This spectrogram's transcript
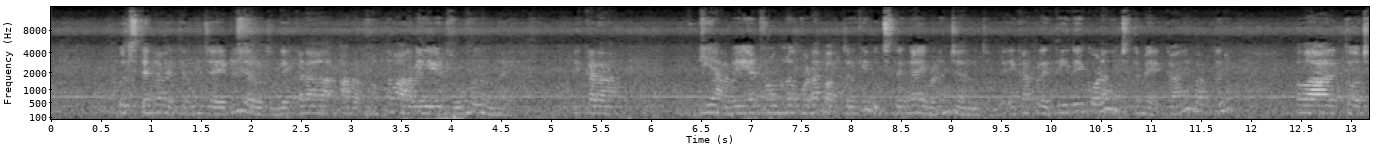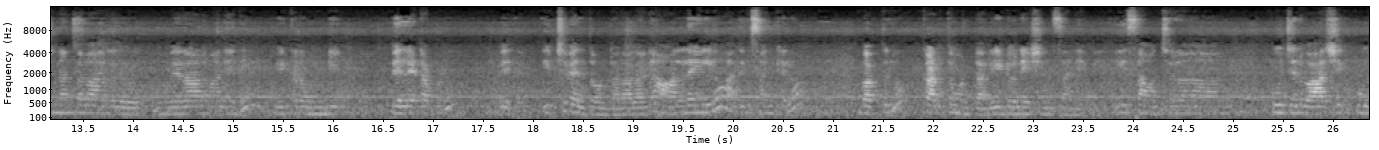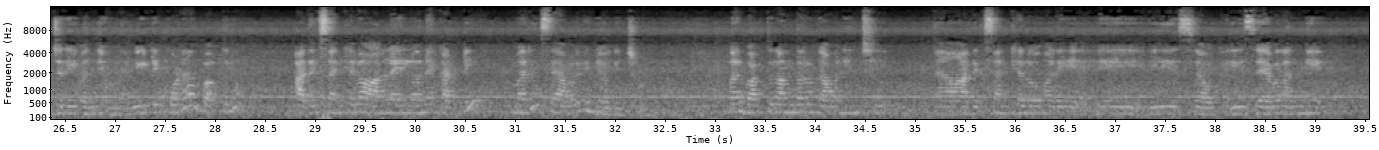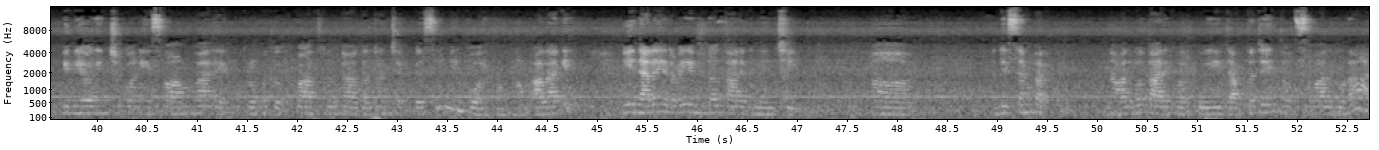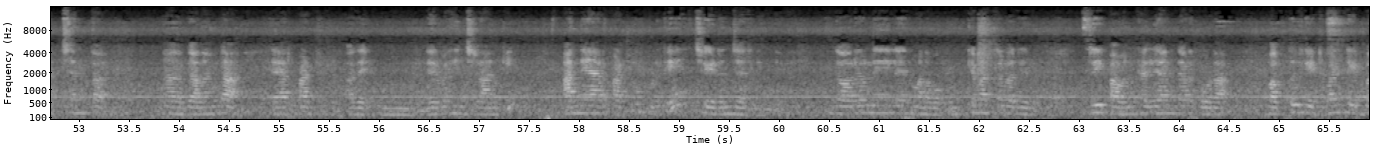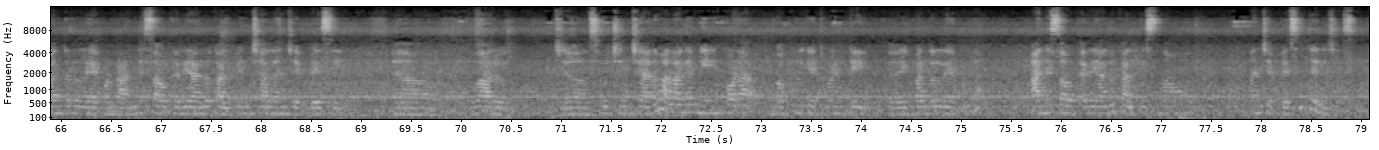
ఉచితంగా వితరణ చేయడం జరుగుతుంది. ఇక్కడ మొత్తం అరవై ఏడు రూములు ఉన్నాయి. ఇక్కడ ఈ అరవై ఏడు రూమ్లో కూడా భక్తులకి ఉచితంగా ఇవ్వడం జరుగుతుంది. ఇక్కడ ప్రతిదీ కూడా ఉచితమే. కానీ భక్తులు వారికి తోచినంత వారు విరాళం అనేది ఇక్కడ ఉండి వెళ్ళేటప్పుడు ఇచ్చి వెళ్తూ ఉంటారు. అలాగే ఆన్లైన్లో అధిక సంఖ్యలో భక్తులు కడుతూ ఉంటారు ఈ డొనేషన్స్ అనేవి. ఈ సంవత్సరం పూజలు వార్షిక పూజలు ఇవన్నీ ఉన్నాయి. వీటికి కూడా భక్తులు అధిక సంఖ్యలో ఆన్లైన్లోనే కట్టి మరి సేవలు వినియోగించుకుంటారు. మరి భక్తులందరూ గమనించి అధిక సంఖ్యలో మరి ఈ ఈ ఈ సేవలన్నీ వినియోగించుకొని స్వామివారి కృపకు పాత్రలు కాగలరని చెప్పేసి మేము కోరుకుంటున్నాం. అలాగే ఈ నెల ఇరవై ఎనిమిదో తారీఖు నుంచి డిసెంబర్ నాలుగో తారీఖు వరకు ఈ దత్త జయంతి ఉత్సవాలు కూడా అత్యంత ఘనంగా ఏర్పాట్లు అదే నిర్వహించడానికి అన్ని ఏర్పాట్లు ఇప్పటికే చేయడం జరిగింది. గౌరవనీయులైన మన ఉప ముఖ్యమంత్రి వర్యులు శ్రీ పవన్ కళ్యాణ్ గారు కూడా భక్తులకు ఎటువంటి ఇబ్బందులు లేకుండా అన్ని సౌకర్యాలు కల్పించాలని చెప్పేసి వారు సూచించారు. అలాగే మేము కూడా భక్తులకు ఎటువంటి ఇబ్బందులు లేకుండా అన్ని సౌకర్యాలు కల్పిస్తున్నాము అని చెప్పేసి తెలియజేస్తాం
